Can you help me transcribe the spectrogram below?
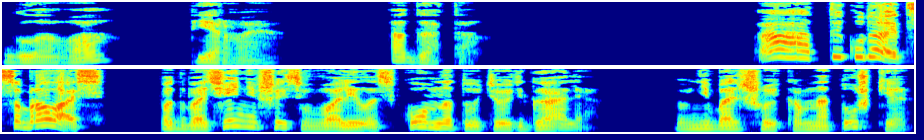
Глава первая. Агата. «А ты куда это собралась?» Подбоченившись, ввалилась в комнату тетя Галя. В небольшой комнатушке,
